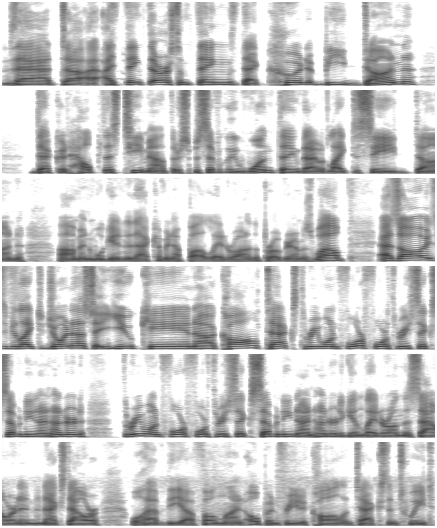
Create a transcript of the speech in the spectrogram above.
that uh, I think there are some things that could be done that could help this team out. There's specifically one thing that I would like to see done, um, and we'll get into that coming up uh, later on in the program as well. As always, if you'd like to join us, you can uh, call, text 314 436 7900. 314 436 7900. Again, later on this hour and into next hour, we'll have the uh, phone line open for you to call and text and tweet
